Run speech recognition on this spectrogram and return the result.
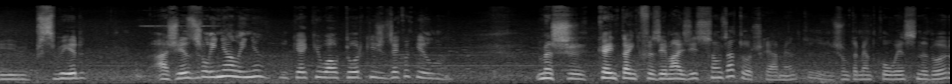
e perceber, às vezes, linha a linha, o que é que o autor quis dizer com aquilo. Mas quem tem que fazer mais isso são os atores, realmente, juntamente com o encenador.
